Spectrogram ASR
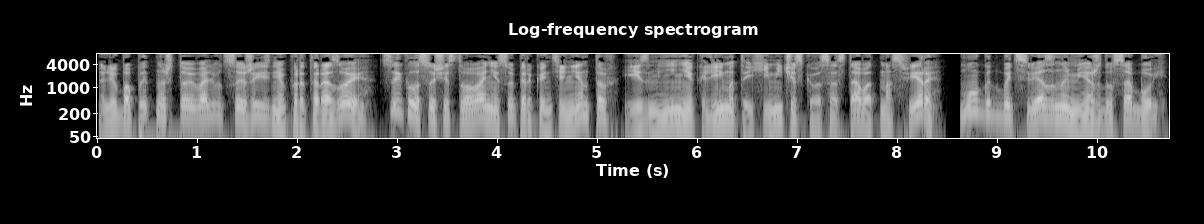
Любопытно, что эволюция жизни в протерозое, циклы существования суперконтинентов и изменение климата и химического состава атмосферы могут быть связаны между собой.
